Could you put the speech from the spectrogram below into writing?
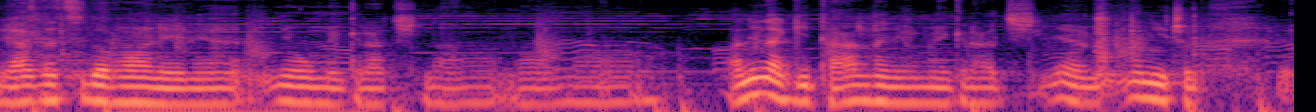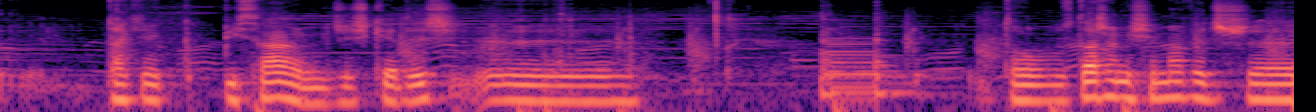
Ja zdecydowanie nie, nie umiem grać na, na, na... Ani na gitarze nie umiem grać, nie wiem, na niczym. Tak jak pisałem gdzieś kiedyś, yy, to zdarza mi się mawiać, że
